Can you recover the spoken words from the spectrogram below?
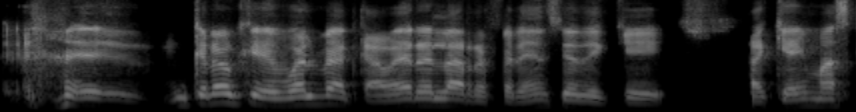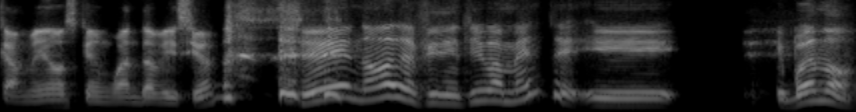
creo que vuelve a caber la referencia de que aquí hay más cameos que en WandaVision. Sí, no, definitivamente. Y, bueno,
